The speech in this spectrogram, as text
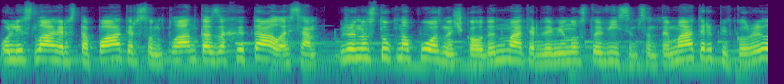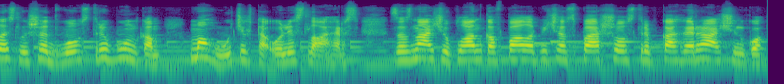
Оліс Лагерс та Патерсон, планка захиталася. Вже наступна позначка 1 метр 98 сантиметрів підкорилась лише двом стрибункам Магучих та Оліс Лагерс. Зазначу, планка впала під час першого стрибка Геращенко.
